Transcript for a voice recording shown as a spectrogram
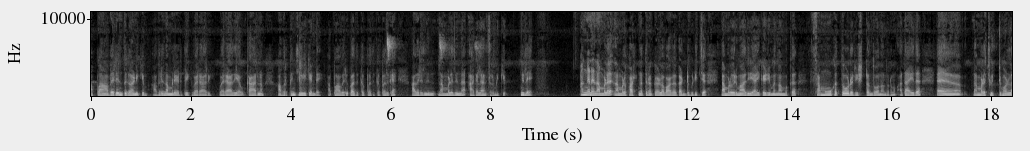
അപ്പോൾ അവരെന്ത് കാണിക്കും? അവർ നമ്മുടെ അടുത്തേക്ക് വരാ വരാതെയാവും. കാരണം അവർക്കും ജീവിക്കണ്ടേ. അപ്പോൾ അവർ പതുക്കെ പതുക്കെ പതുക്കെ അവരിൽ നിന്ന് നമ്മളിൽ നിന്ന് അകലാൻ ശ്രമിക്കും. ഇല്ലേ? അങ്ങനെ നമ്മൾ നമ്മൾ ഭക്ഷണത്തിനൊക്കെയുള്ള വക കണ്ടുപിടിച്ച് നമ്മൾ ഒരുമാതിരി ആയി കഴിയുമ്പോൾ നമുക്ക് സമൂഹത്തോടൊരു ഇഷ്ടം തോന്നാൻ തുടങ്ങും. അതായത് നമ്മുടെ ചുറ്റുമുള്ള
